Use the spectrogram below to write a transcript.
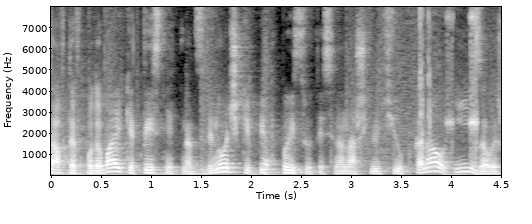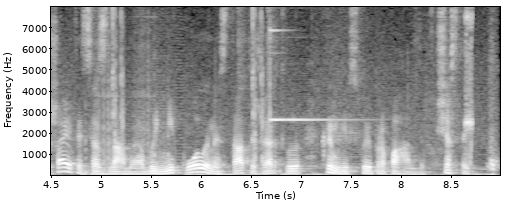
Ставте вподобайки, тисніть на дзвіночки, підписуйтеся на наш YouTube канал і залишайтеся з нами, аби ніколи не стати жертвою кремлівської пропаганди. Щастить!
